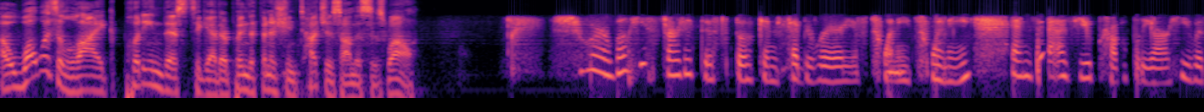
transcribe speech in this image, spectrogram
Uh, what was it like putting this together, putting the finishing touches on this as well? Sure. Well, he started this book in February of 2020, and as you probably are, he was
